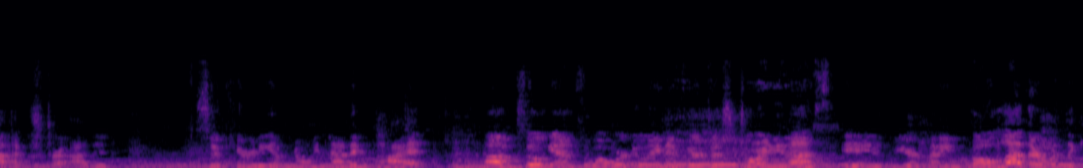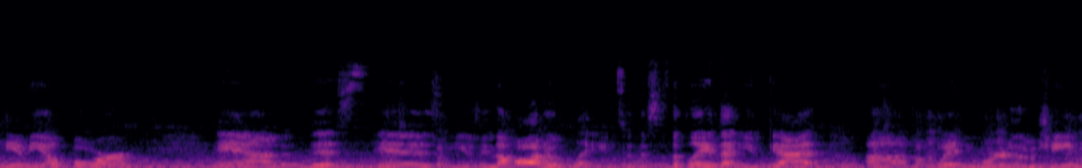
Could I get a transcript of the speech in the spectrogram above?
that extra added security of knowing that it cut. Um, so again, so what we're doing if you're just joining us is we are cutting faux leather with the Cameo 4 and this is using the auto blade. So this is the blade that you get um, when you order the machine,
